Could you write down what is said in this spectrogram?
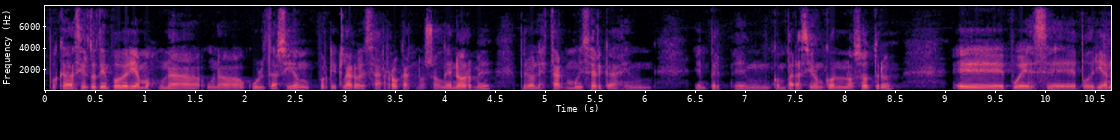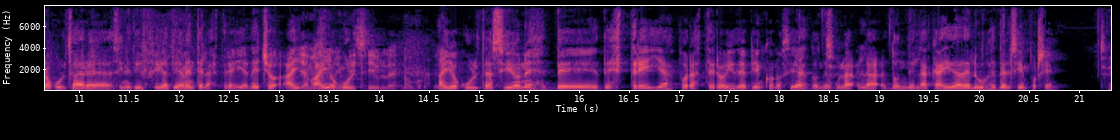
Pues cada cierto tiempo veríamos una, una, ocultación, porque claro, esas rocas no son enormes, pero al estar muy cerca en, en, en comparación con nosotros, eh, pues eh, podrían ocultar eh, significativamente la estrella. De hecho, hay, hay, ocult ¿no? hay ocultaciones de, de, estrellas por asteroides bien conocidas, donde, sí. la, la, donde la caída de luz es del 100%. Sí.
